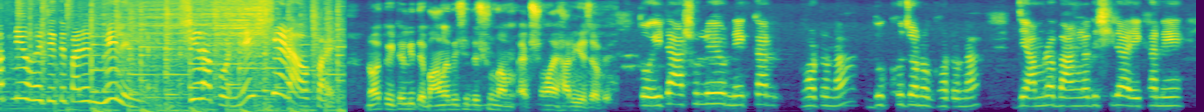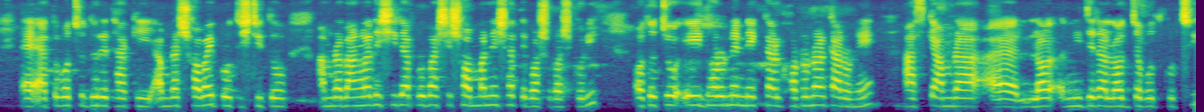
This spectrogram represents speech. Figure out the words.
আপনিও হয়ে যেতে পারেন মেলেনিয়া সেরা পণ্যের সেরা অফার। নয়তো ইটালিতে বাংলাদেশিদের সুনাম একসময় হারিয়ে যাবে। তো এটা আসলে নেককার ঘটনা দুঃখজনক ঘটনা যে আমরা বাংলাদেশিরা এখানে আহ, এত বছর ধরে থাকি আমরা সবাই প্রতিষ্ঠিত আমরা বাংলাদেশিরা প্রবাসী সম্মানের সাথে বসবাস করি অথচ এই ধরনের নেককার ঘটনার কারণে আজকে আমরা আহ, ল- নিজেরা লজ্জাবোধ করছি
